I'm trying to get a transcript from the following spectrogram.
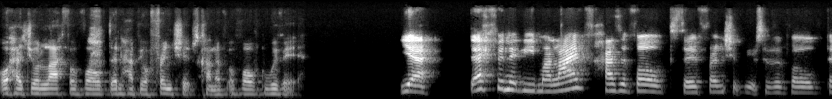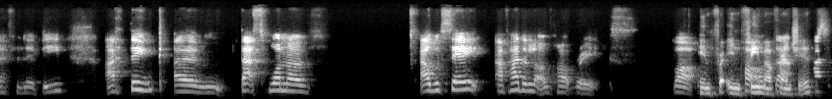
or has your life evolved and have your friendships kind of evolved with it? Yeah, definitely my life has evolved so friendship groups have evolved definitely i think um that's one of i would say i've had a lot of heartbreaks but in in female friendships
